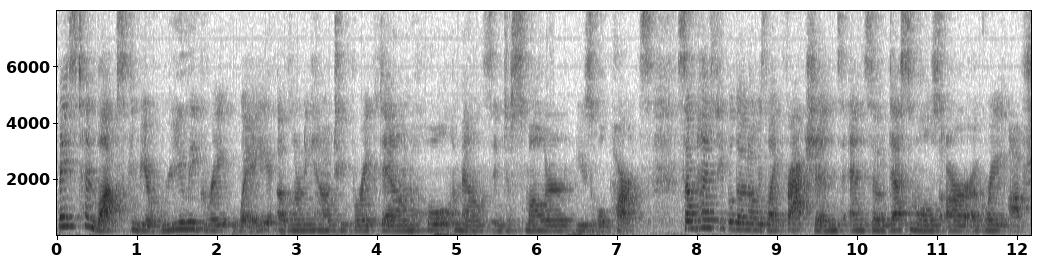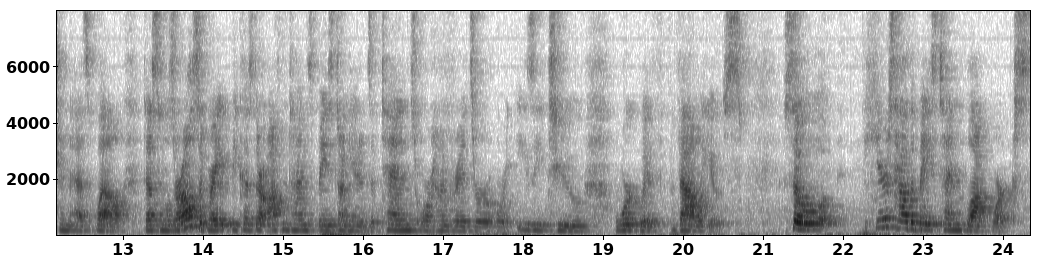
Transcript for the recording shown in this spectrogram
Base 10 blocks can be a really great way of learning how to break down whole amounts into smaller usable parts. Sometimes people don't always like fractions and so decimals are a great option as well. Decimals are also great because they're oftentimes based on units of tens or hundreds or, or easy to work with values. So here's how the base 10 block works.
